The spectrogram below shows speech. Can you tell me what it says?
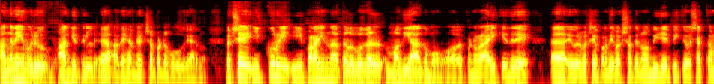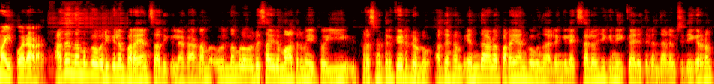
അങ്ങനെയും ഒരു ഭാഗ്യത്തിൽ അദ്ദേഹം രക്ഷപ്പെട്ടു പോവുകയായിരുന്നു. പക്ഷേ ഇക്കുറി ഈ പറയുന്ന തെളിവുകൾ മതിയാകുമോ? പിണറായിക്കെതിരെ ഇവർ പക്ഷേ പ്രതിപക്ഷത്തിനോ ബി ജെ പിക്കോ ശക്തമായി പോരാടാൻ. അത് നമുക്ക് ഒരിക്കലും പറയാൻ സാധിക്കില്ല. കാരണം നമ്മൾ ഒരു സൈഡ് മാത്രമേ ഇപ്പോൾ ഈ പ്രശ്നത്തിൽ കേട്ടിട്ടുള്ളൂ. അദ്ദേഹം എന്താണ് പറയാൻ പോകുന്നത്? അല്ലെങ്കിൽ എക്സാലോജിക്കിന് ഇക്കാര്യത്തിൽ എന്താണ് വിശദീകരണം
